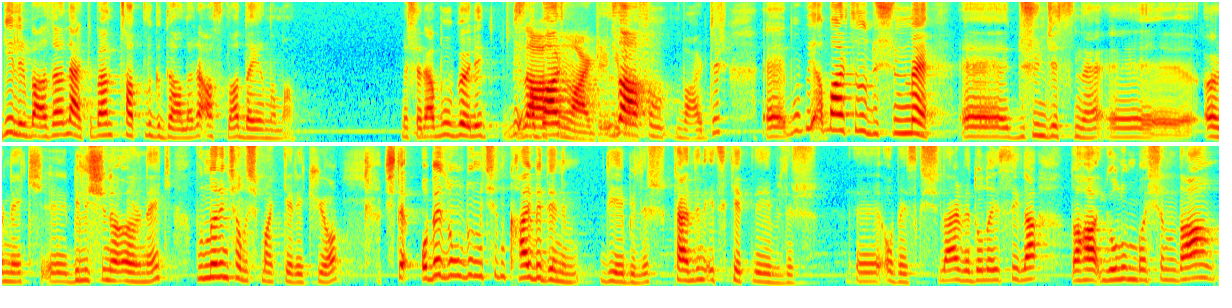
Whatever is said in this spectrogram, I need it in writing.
gelir bazen der ki ben tatlı gıdalara asla dayanamam. Mesela bu böyle bir Zaafım vardır gibi. Zaafım vardır. Ee, bu bir abartılı düşünme e, düşüncesine e, örnek, e, bilişine örnek. Bunların çalışmak gerekiyor. İşte obez olduğum için kaybedenim diyebilir. Kendini etiketleyebilir e, obez kişiler ve dolayısıyla daha yolun başından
